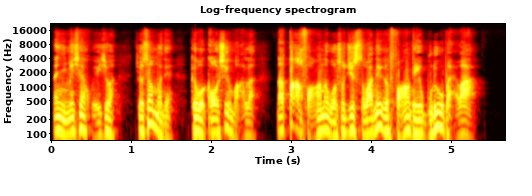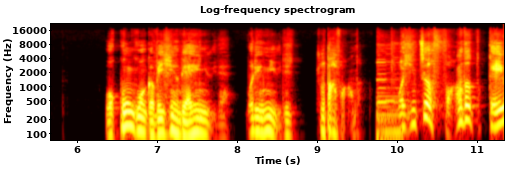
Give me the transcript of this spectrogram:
那你们先回去吧。就这么的，给我高兴完了。那大房子，我说句实话，那个房子得五六百万。我公公搁微信联系女的，我领女的住大房子。我寻这房子给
